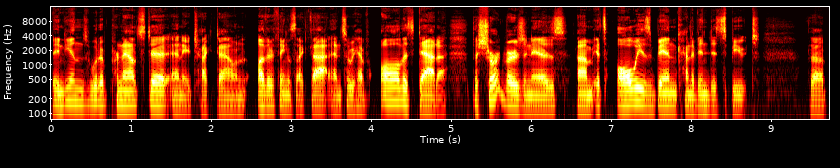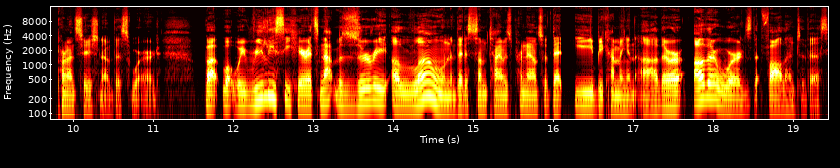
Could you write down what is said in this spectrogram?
Indians would have pronounced it, and he tracked down other things like that. And so we have all this data. The short version is um, it's always been kind of in dispute, the pronunciation of this word. But what we really see here, it's not Missouri alone that is sometimes pronounced with that E becoming an uh. There are other words that fall into this.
